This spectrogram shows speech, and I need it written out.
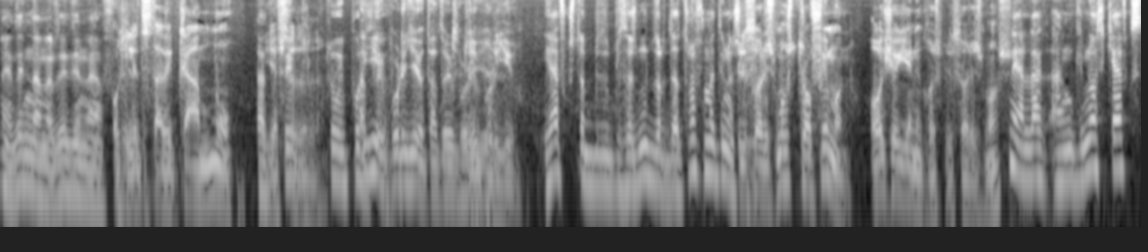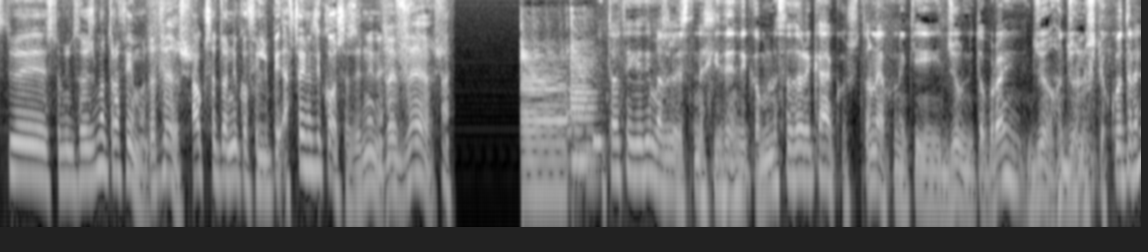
Ναι, δεν είναι, δεν είναι αυτό. Όχι, λέτε στα δικά μου. Γι' αυτό του- το λέω. του Υπουργείου. Από το Υπουργείο, τα του Του Υπουργείου. Υπουργείου. Η αύξηση του του πληθωρισμού του τροφίμων τι είναι ο Πληθωρισμός τροφίμων. Όχι ο γενικός πληθωρισμός. Ναι, αλλά ανακοινώθηκε αύξηση του- στον πληθωρισμό τροφίμων. Βεβαίως. Άκουσα τον Νίκο Φιλιππή. Αυτό είναι δικό σας, δεν είναι; Βεβαίως. Ε, τότε γιατί μας λες στην αρχή δεν είναι δικό μου, είναι ο Θεοδωρικάκο. Τον έχουν εκεί οι Τζούνι το πρωί, Τζου, ο Τζούνι και ο Κούτρας,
